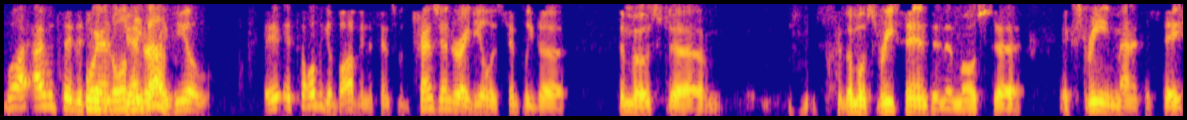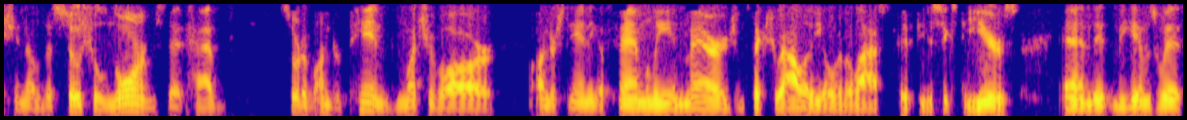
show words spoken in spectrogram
Well, I, would say the or transgender ideal, it, it's all the above in a sense, but the transgender ideal is simply the the most um, the most recent and the most uh, extreme manifestation of the social norms that have sort of underpinned much of our understanding of family and marriage and sexuality over the last 50 to 60 years. And it begins with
